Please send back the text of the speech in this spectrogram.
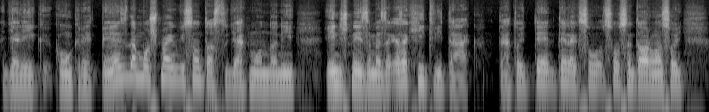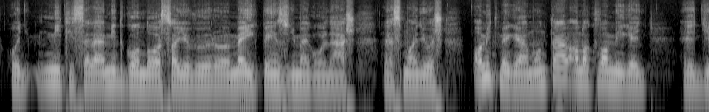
egy elég konkrét pénz, de most meg viszont azt tudják mondani, én is nézem, ezek, ezek hitviták. Tehát, hogy tényleg szó, szó szerint arról van szó, hogy, hogy mit hiszel el, mit gondolsz a jövőről, melyik pénzügyi megoldás lesz majd jó. És amit még elmondtál, annak van még egy, egy,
